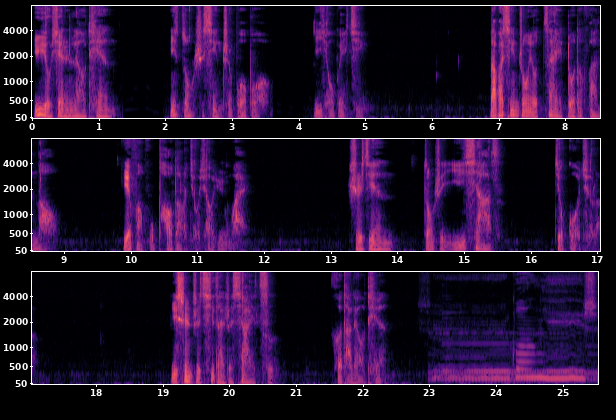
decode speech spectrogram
与有些人聊天，你总是兴致勃勃，意犹未尽，哪怕心中有再多的烦恼，也仿佛抛到了九霄云外。时间总是一下子。就过去了。你甚至期待着下一次和他聊天。时光一逝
